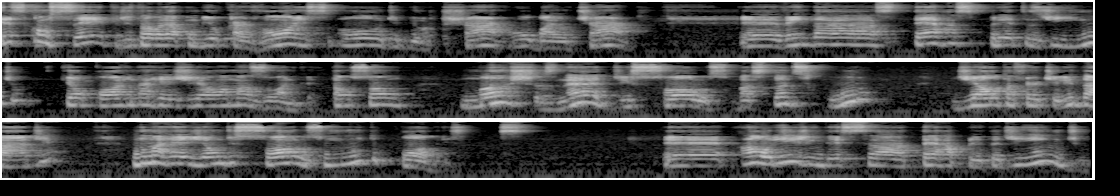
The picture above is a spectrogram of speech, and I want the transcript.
Esse conceito de trabalhar com biocarvões, ou de biochar, ou biochar, é, vem das terras pretas de índio que ocorrem na região amazônica. Então, são manchas né, de solos bastante escuros, de alta fertilidade, numa região de solos muito pobres. É, a origem dessa terra preta de índio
